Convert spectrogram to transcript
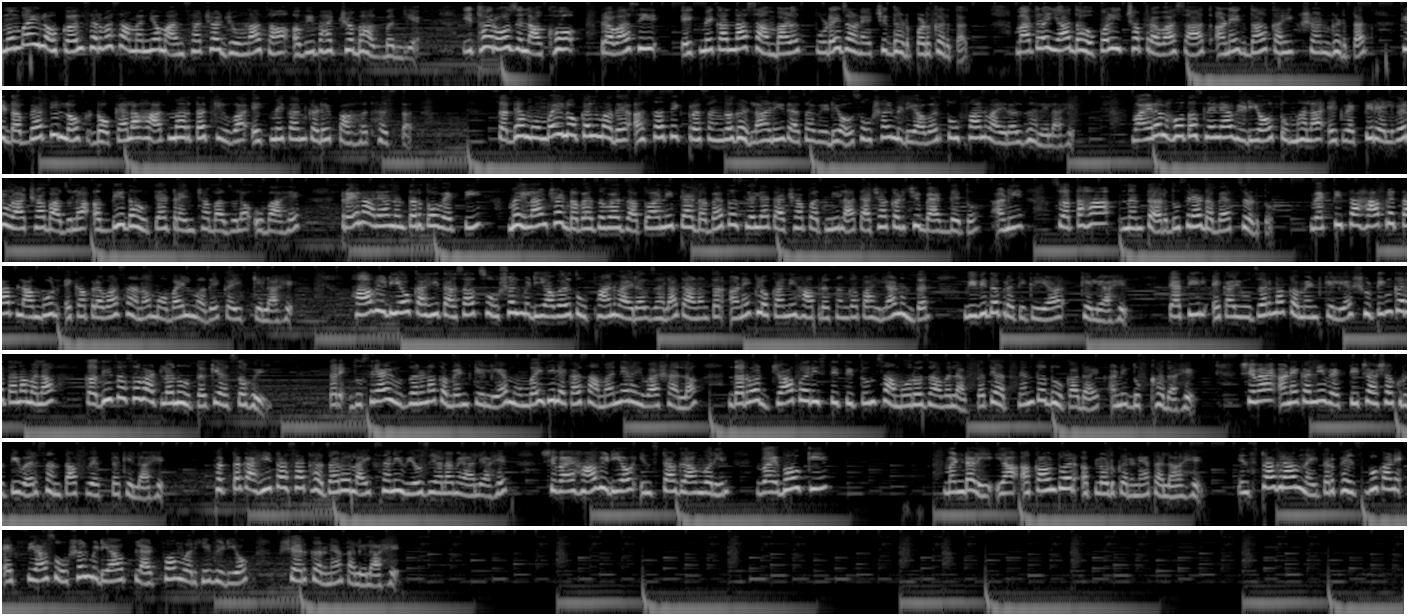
Mumbai local सर्वसामान्य माणसाच्या जीवनाचा अविभाज्य भाग बनली आहे. इथं रोज लाखो प्रवासी एकमेकांना सांभाळत पुढे जाण्याची धडपड करतात. मात्र या धावपळीच्या प्रवासात अनेकदा काही क्षण घडतात की डब्यातील लोक डोक्याला हात मारतात किंवा एकमेकांकडे पाहत हसतात. सध्या मुंबई लोकलमध्ये असाच एक प्रसंग घडला आणि त्याचा व्हिडिओ सोशल मीडियावर तुफान व्हायरल झालेला आहे. व्हायरल होत असलेल्या व्हिडिओ तुम्हाला एक व्यक्ती रेल्वे रुळाच्या बाजूला अगदी धावत्या ट्रेनच्या बाजूला उभा आहे. ट्रेन आल्यानंतर तो व्यक्ती महिलांच्या डब्याजवळ जातो आणि त्या डब्यात असलेल्या त्याच्या पत्नीला त्याच्याकडची बॅग देतो आणि स्वतः नंतर दुसऱ्या डब्यात चढतो. व्यक्तीचा हा प्रताप लांबून एका प्रवासानं मोबाईलमध्ये कैद केला आहे. हा व्हिडिओ काही तासात सोशल मीडियावर तुफान व्हायरल झाला. त्यानंतर अनेक लोकांनी हा प्रसंग पाहिल्यानंतर विविध प्रतिक्रिया केल्या आहेत. त्यातील एका युजरनं कमेंट केली आहे शूटिंग करताना मला कधीच असं वाटलं नव्हतं की असं होईल. तर दुसऱ्या युजरनं कमेंट केली आहे मुंबईतील एका सामान्य रहिवाशाला दररोज ज्या परिस्थितीतून सामोरं जावं लागतं ते अत्यंत धोकादायक आणि दुःखद आहे. शिवाय अनेकांनी व्यक्तीच्या अशा कृतीवर संताप व्यक्त केला आहे. फक्त काही तासात हजारो लाईक्स आणि व्ह्यूज याला मिळाले आहेत. शिवाय हा व्हिडिओ इंस्टाग्रामवरील वैभव की मंडळी या अकाउंटवर अपलोड करण्यात आला आहे. इंस्टाग्राम नाही तर फेसबुक आणि एक्स या सोशल मीडिया प्लॅटफॉर्मवर ही व्हिडिओ शेअर करण्यात आलेला आहे.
